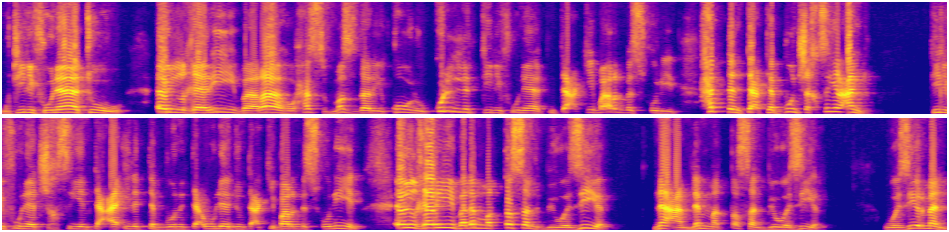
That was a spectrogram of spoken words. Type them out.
وتليفوناته الغريبة راه حسب مصدر يقولوا كل التليفونات نتاع كبار المسؤولين حتى نتاع تبون شخصيا عنده. تليفونات شخصية نتاع عائلة تبون نتاع اولاده نتاع كبار المسؤولين الغريبة لما اتصل بوزير. نعم لما اتصل بوزير. وزير من؟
